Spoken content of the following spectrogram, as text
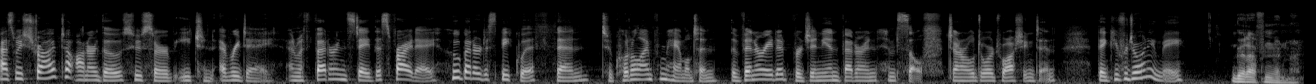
As we strive to honor those who serve each and every day, and with Veterans Day this Friday, who better to speak with than, to quote a line from Hamilton, the venerated Virginian veteran himself, General George Washington. Thank you for joining me. Good afternoon, ma'am.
